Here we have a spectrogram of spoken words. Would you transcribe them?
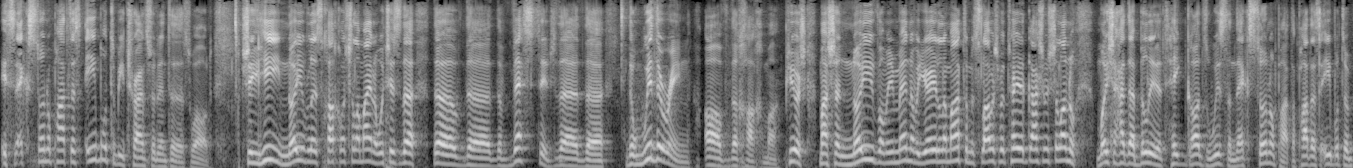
It's the external part that's able to be transferred into this world. Shehi noyuvles chachma which is the the the the vestige, the the the withering of the chachma. Pirush masha Moshe had the ability to take God's wisdom, the external part, the part that's able to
